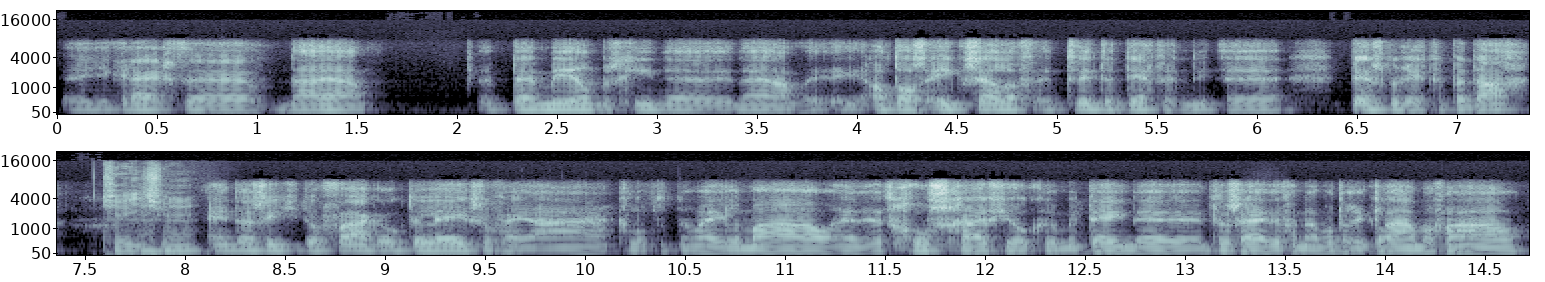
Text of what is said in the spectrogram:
eh, je krijgt, eh, nou ja, per mail misschien, eh, nou ja, althans ik zelf, eh, 20, 30 eh, persberichten per dag. Jeetje. Mhm. En daar zit je toch vaak ook te lezen van ja, klopt het nou helemaal? En het gros schuif je ook meteen eh, terzijde van nou, wat een reclameverhaal.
